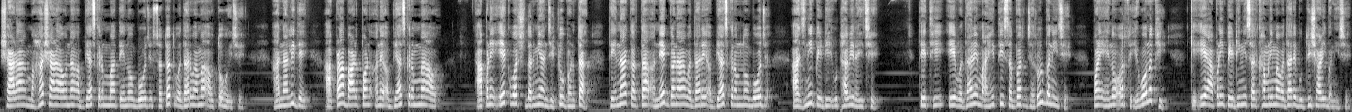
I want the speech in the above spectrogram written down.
શાળા, મહાશાળાઓના અભ્યાસક્રમમાં તેનો બોજ સતત વધારવામાં આવતો હોય છે. આના લીધે આપણા બાળપણ અને અભ્યાસક્રમમાં આપણે એક વર્ષ દરમિયાન જેટલું ભણતા તેના કરતાં અનેક ગણા વધારે અભ્યાસક્રમનો બોજ આજની પેઢી ઉઠાવી રહી છે. તેથી એ વધારે માહિતી સભર જરૂર બની છે. પણ એનો અર્થ એવો નથી કે એ આપણી પેઢીની સરખામણીમાં વધારે બુદ્ધિશાળી બની છે.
